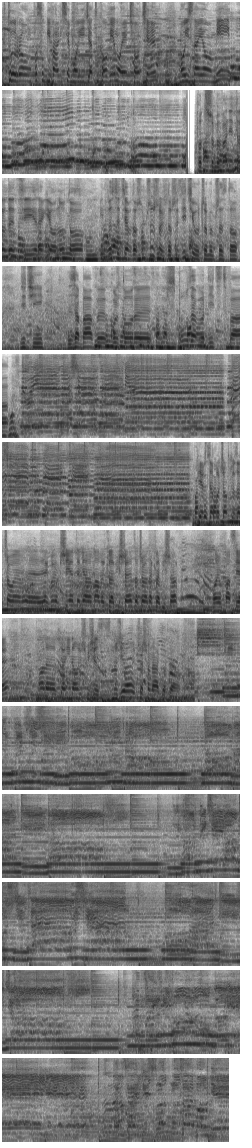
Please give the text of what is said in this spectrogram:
którą posługiwali się moi dziadkowie, moje ciocie, moi znajomi. Podtrzymywanie tradycji regionu to inwestycja w naszą przyszłość, w nasze dzieci. Uczymy przez to dzieci zabawy, kultury, współzawodnictwa. Ze Pierwszy na początku zacząłem, e, jak byłem przyjęty, miałem małe klawisze, zacząłem na klawiszach, moją pasję, ale pianino już mi się znudziło i przeszłem na akordeon. smutku zapomnieć.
